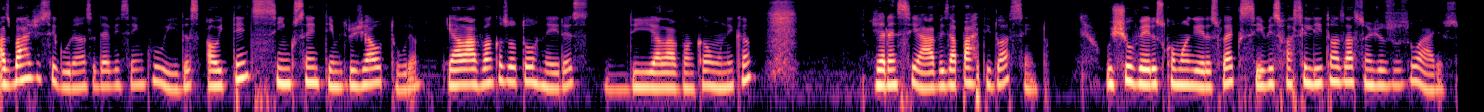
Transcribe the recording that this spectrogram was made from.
As barras de segurança devem ser incluídas a 85 centímetros de altura e alavancas ou torneiras de alavanca única gerenciáveis a partir do assento. Os chuveiros com mangueiras flexíveis facilitam as ações dos usuários.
